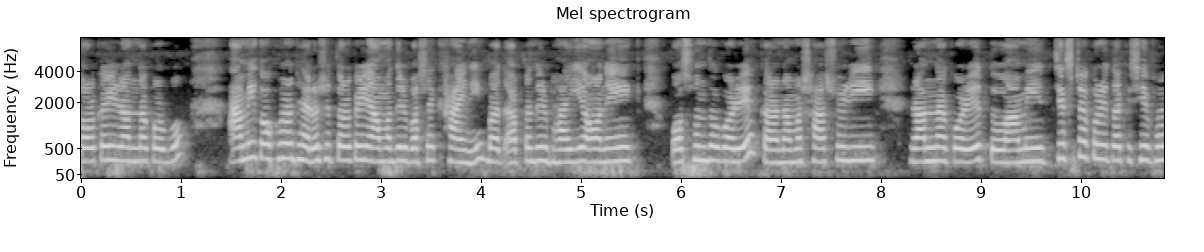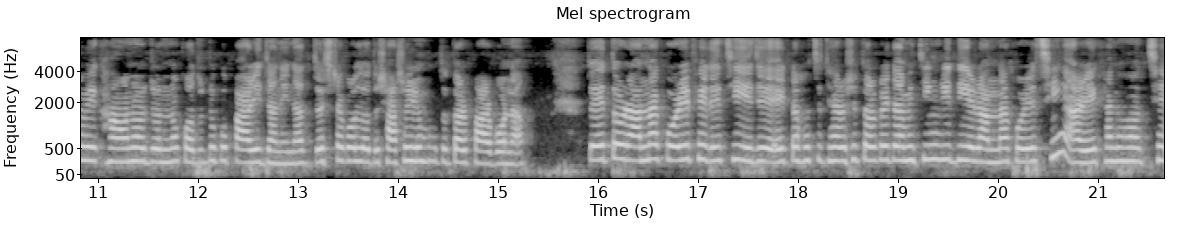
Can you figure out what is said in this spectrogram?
তরকারি রান্না করব। আমি কখনো ঢ্যাঁড়সের তরকারি আমাদের বাসায় খাইনি বাট আপনাদের ভাইয়া অনেক পছন্দ করে, কারণ আমার শাশুড়ি রান্না করে, তো আমি চেষ্টা করি তাকে সেভাবে খাওয়ানোর জন্য, কতটুকু পারি জানি না। চেষ্টা করলেও তো শাশুড়ির মতো তো আর পারব না। তো এ তো রান্না করে ফেলেছি, এই যে এটা হচ্ছে ঢেঁড়সের তরকারিটা, আমি চিংড়ি দিয়ে রান্না করেছি, আর এখানে হচ্ছে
